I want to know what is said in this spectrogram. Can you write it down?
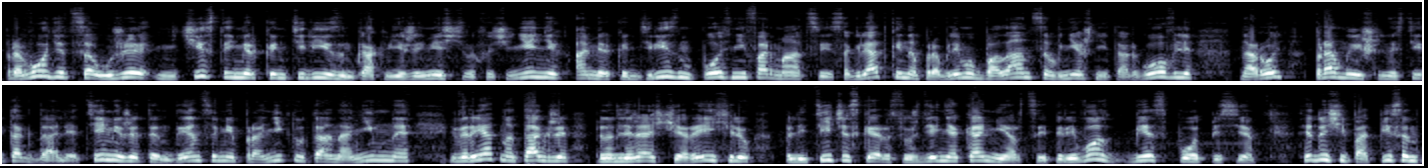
проводится уже не чистый меркантилизм, как в ежемесячных сочинениях, а меркантилизм поздней формации с оглядкой на проблему баланса внешней торговли, на роль промышленности и так далее. Теми же тенденциями проникнуто анонимное и, вероятно, также принадлежащее Рейхелю политическое рассуждение коммерции, перевод без подписи. Следующий подписан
